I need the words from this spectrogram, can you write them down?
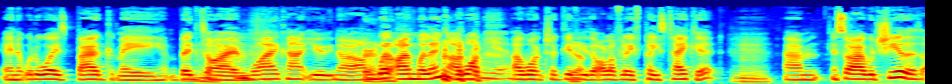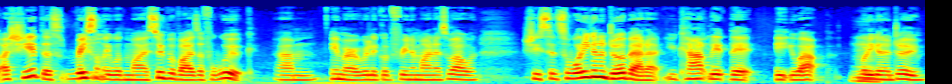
And it would always bug me big time. Why can't you? You know, I'm, wi- I'm willing. I want. Yeah. I want to give Yeah. you the olive leaf. Please take it. Um, and so I would share this. I shared this recently with my supervisor for work, um, Emma, a really good friend of mine as well. And she said, "So what are you going to do about it? You can't let that eat you up. What are you going to do?"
